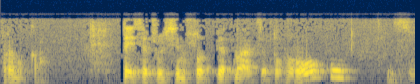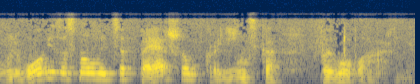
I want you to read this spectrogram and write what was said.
Франка. 1715 року у Львові засновується перша українська пивоварня.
